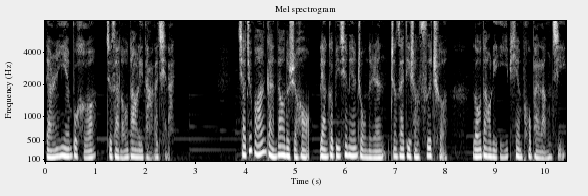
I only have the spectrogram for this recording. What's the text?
两人一言不合，就在楼道里打了起来。小区保安赶到的时候，两个鼻青脸肿的人正在地上撕扯，楼道里一片破败狼藉。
